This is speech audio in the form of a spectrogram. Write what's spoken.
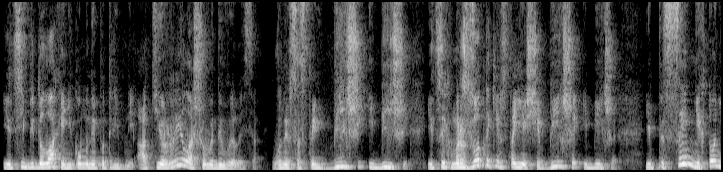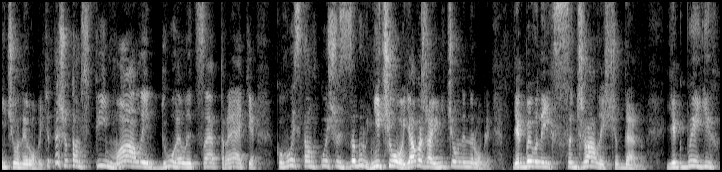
І ці бідолахи нікому не потрібні. А ті рила, що ви дивилися, вони все стають більші і більші. І цих мерзотників стає ще більше і більше. І з цим ніхто нічого не робить. А те, що там спіймали, друге лице, третє, когось там в когось щось заберуть. Нічого, я вважаю, нічого вони не роблять. Якби вони їх саджали щоденно, якби їх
